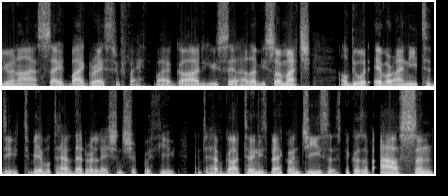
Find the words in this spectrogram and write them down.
You and I are saved by grace through faith, by a God who said, I love you so much. I'll do whatever I need to do to be able to have that relationship with you and to have God turn his back on Jesus because of our sin.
